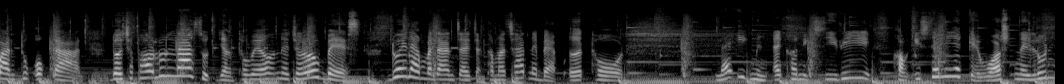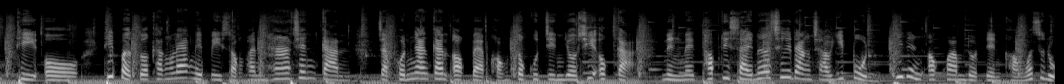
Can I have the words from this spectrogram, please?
วันทุกโอกาส โดยเฉพาะรุ่นล่าสุดอย่าง12 Natural Base ด้วยแรงบันดาลใจจากธรรมชาติในแบบ Earth Tone และอีกหนึ่งไอคอนิกซีรีส์ของ i s e m i y a k e Watch ในรุ่น TO ที่เปิดตัวครั้งแรกในปี 2005 เช่นกัน จากผลงานการออกแบบของโตกุจินโยชิโอกะหนึ่งในท็อปดีไซเนอร์ชื่อดังชาวญี่ปุ่น ที่ดึงเอาความโดดเด่นของวัสดุ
